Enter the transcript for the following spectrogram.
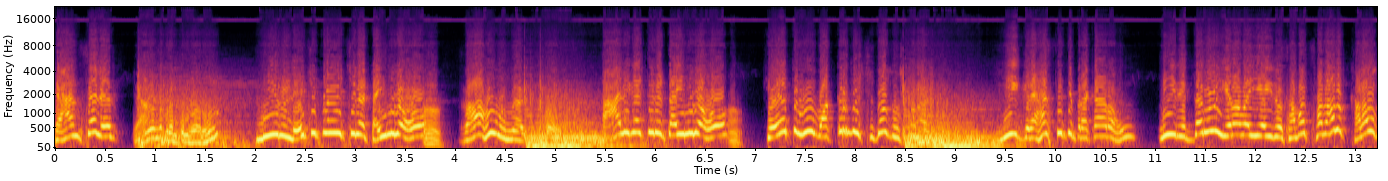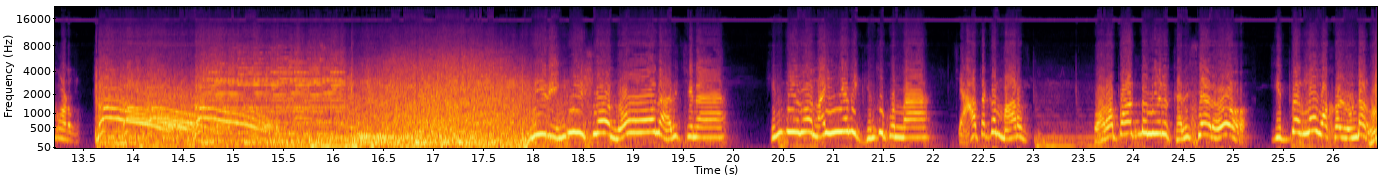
ఛాన్సే లేదు ఏమైంది పంతులు గారు? మీరు లేచిపోయి వచ్చిన టైంలో. రాహు ఉన్నాడు. తాళి కట్టిన టైంలో. కేతువు వక్ర దృష్టితో చూస్తున్నాడు. ఈ గ్రహస్థితి ప్రకారం మీరిద్దరూ ఇరవై ఐదు సంవత్సరాలు కలవకూడదు. మీరు ఇంగ్లీష్లో నోన్ అరిచినా హిందీలో నయ్యని గింజుకున్నా జాతకం మారదు. పొరపాటున మీరు కలిశారో ఇద్దరిలో ఒకళ్ళు ఉండరు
